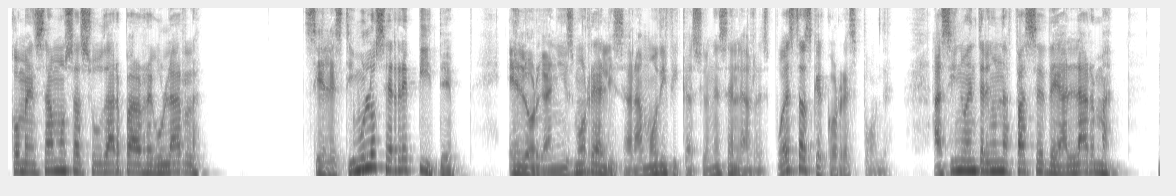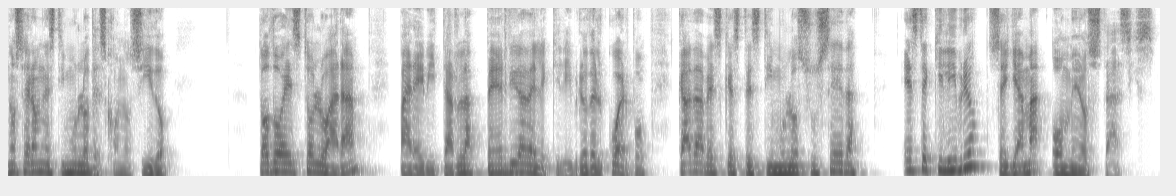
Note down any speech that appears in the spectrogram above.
comenzamos a sudar para regularla. Si el estímulo se repite, el organismo realizará modificaciones en las respuestas que corresponden. Así no entra en una fase de alarma, no será un estímulo desconocido. Todo esto lo hará para evitar la pérdida del equilibrio del cuerpo cada vez que este estímulo suceda. Este equilibrio se llama homeostasis.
